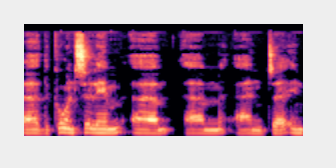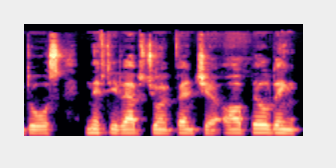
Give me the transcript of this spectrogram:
Uh, the Coinsilium um, um, and uh, Indorse Nifty Labs joint venture are building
